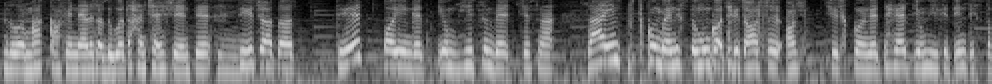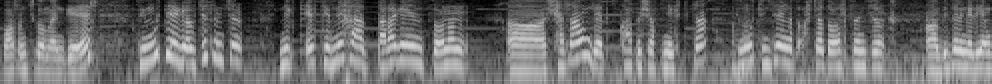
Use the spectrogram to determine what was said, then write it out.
зөвөр мак кофе найруулад өгөөд хан чаашаа тий. Тэгэж одоо тэгээд гоё ингээд юм хийцэн байжсна. За энд бүтэхгүй юм байна гэсэн мөнгө дахиж олж олж ирэхгүй ингээд дахиад юм хийхэд энд өстө боломжгүй байна гээл. Тэнгүүтээ яг явжсэн чинь нэг яг тэрнийхээ дараагийн зун нь шалам гэдэг кофе шоп нэгдсэн. Тэнгүү тэнтэй ингээд очиод уулзсан чинь бид нар ингээд юм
